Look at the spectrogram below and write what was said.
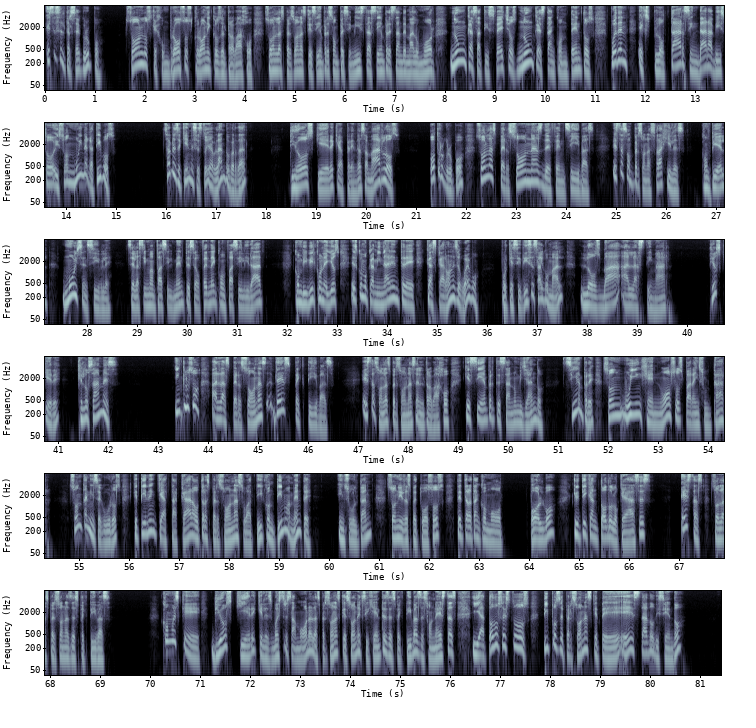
Ese es el tercer grupo. Son los quejumbrosos crónicos del trabajo, son las personas que siempre son pesimistas, siempre están de mal humor, nunca satisfechos, nunca están contentos, pueden explotar sin dar aviso y son muy negativos. ¿Sabes de quiénes estoy hablando, verdad? Dios quiere que aprendas a amarlos. Otro grupo son las personas defensivas. Estas son personas frágiles, con piel muy sensible se lastiman fácilmente, se ofenden con facilidad. Convivir con ellos es como caminar entre cascarones de huevo, porque si dices algo mal, los va a lastimar. Dios quiere que los ames. Incluso a las personas despectivas. Estas son las personas en el trabajo que siempre te están humillando. Siempre son muy ingenuosos para insultar son tan inseguros que tienen que atacar a otras personas o a ti continuamente. Insultan, son irrespetuosos, te tratan como polvo, critican todo lo que haces. Estas son las personas despectivas. ¿Cómo es que Dios quiere que les muestres amor a las personas que son exigentes, despectivas, deshonestas y a todos estos tipos de personas que te he estado diciendo?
